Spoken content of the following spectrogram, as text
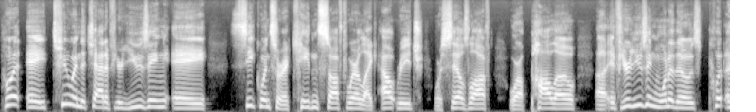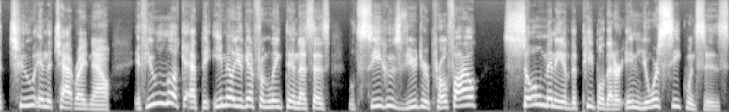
Put a two in the chat if you're using a sequence or a cadence software like Outreach or SalesLoft or Apollo. Uh, if you're using one of those, put a two in the chat right now. If you look at the email you get from LinkedIn that says, see who's viewed your profile, so many of the people that are in your sequences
